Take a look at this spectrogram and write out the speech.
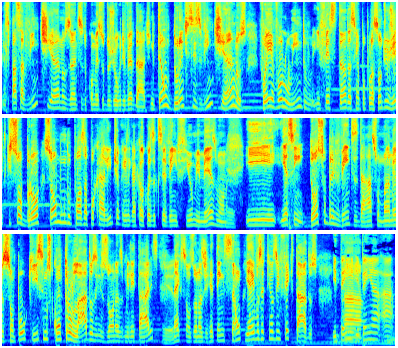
eles passam 20 anos antes do começo do jogo de verdade. Então, durante esses 20 anos, foi evoluindo, infestando assim a população de um jeito que sobrou só o mundo pós-apocalíptico, aquela coisa que você vê em filme mesmo. né? Isso. E, e assim, dos sobreviventes da raça humana mesmo, são pouquíssimos controlados em zonas militares, Isso. né? Que são zonas de retenção. E aí você tem os infectados. E tem, Ah. e tem a, a-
